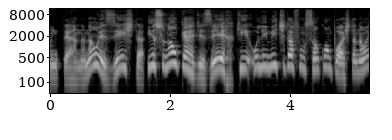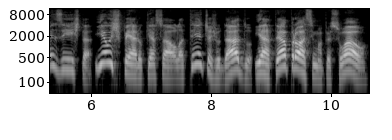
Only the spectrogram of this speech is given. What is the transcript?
função interna não exista, isso não quer dizer que o limite da função composta não exista. E eu espero que essa aula tenha te ajudado e até a próxima, pessoal!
